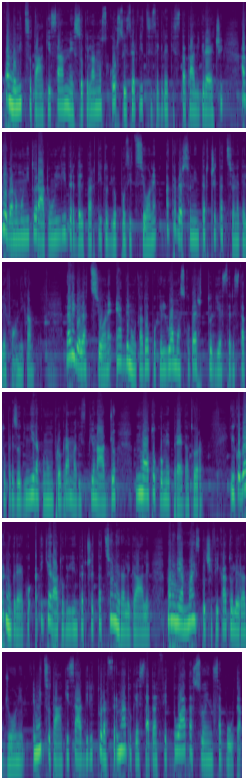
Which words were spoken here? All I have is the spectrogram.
quando Mitsotakis ha ammesso che l'anno scorso i servizi segreti statali greci avevano monitorato un leader del partito di opposizione attraverso un'intercettazione telefonica. La rivelazione è avvenuta dopo che l'uomo ha scoperto di essere stato preso di mira con un programma di spionaggio noto come Predator. Il governo greco ha dichiarato che l'intercettazione era legale, ma non ne ha mai specificato le ragioni e Mitsotakis ha addirittura affermato che è stata effettuata a sua insaputa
